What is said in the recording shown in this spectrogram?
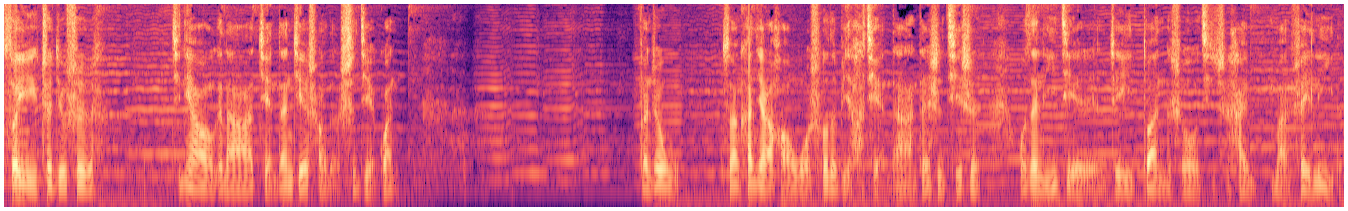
所以这就是。今天要跟大家简单介绍的世界观，反正虽然看起来好像我说的比较简单，但是其实我在理解这一段的时候，其实还蛮费力的。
